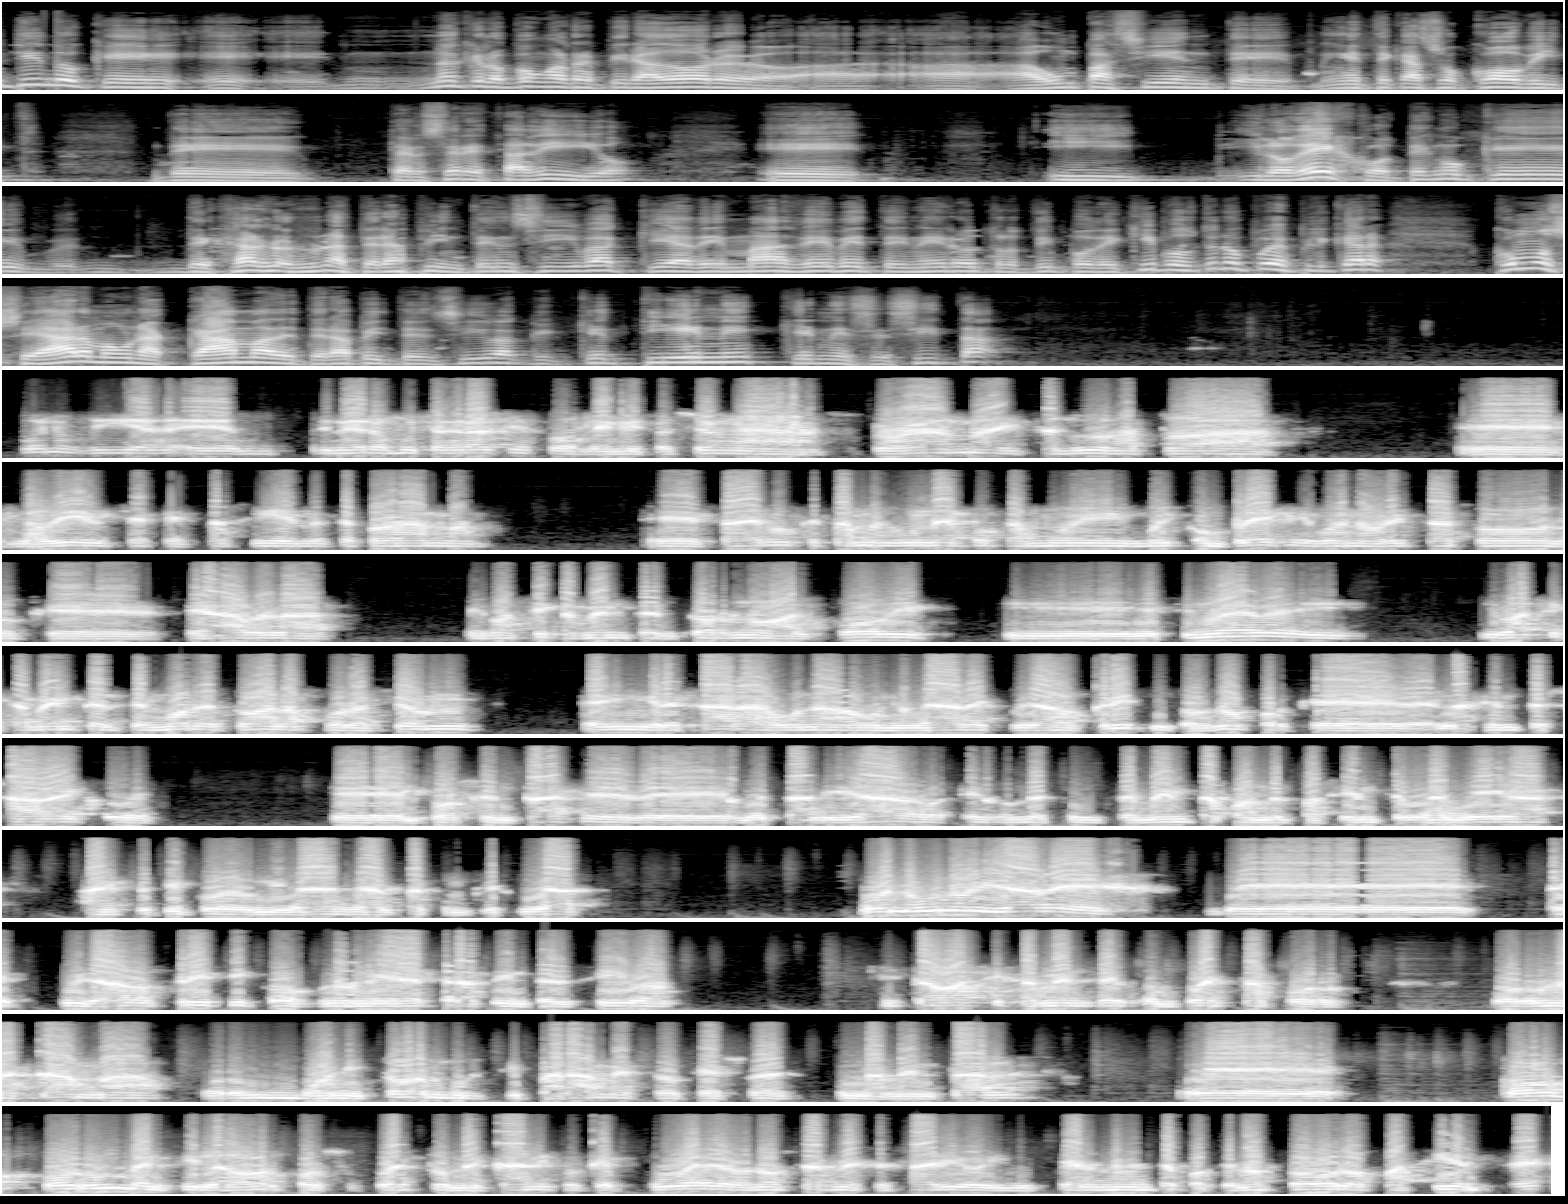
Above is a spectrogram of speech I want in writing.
entiendo que eh, eh, no es que lo pongo al respirador eh, a, un paciente, en este caso COVID, de tercer estadio, y, y, lo dejo, tengo que dejarlo en una terapia intensiva que además debe tener otro tipo de equipo. ¿Usted nos puede explicar cómo se arma una cama de terapia intensiva? ¿Qué, tiene, qué necesita? Buenos días. primero, muchas gracias por la invitación a su programa y saludos a toda eh, la audiencia que está siguiendo este programa. Eh, sabemos que estamos en una época muy muy compleja y bueno, ahorita todo lo que se habla es básicamente en torno al COVID-19 y, y básicamente el temor de toda la población es ingresar a una unidad de cuidados críticos, ¿no? Porque la gente sabe que, el porcentaje de letalidad es donde se incrementa cuando el paciente ya llega a este tipo de unidades de alta complejidad. Bueno, una unidad de de cuidados críticos, una unidad de terapia intensiva, está básicamente compuesta por, por una cama, por un monitor multiparámetro, que eso es fundamental, eh, o por un ventilador, por supuesto, mecánico, que puede o no ser necesario inicialmente, porque no todos los pacientes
